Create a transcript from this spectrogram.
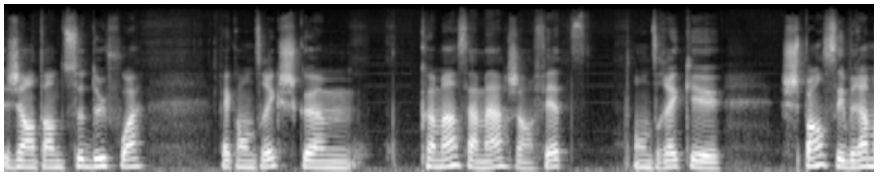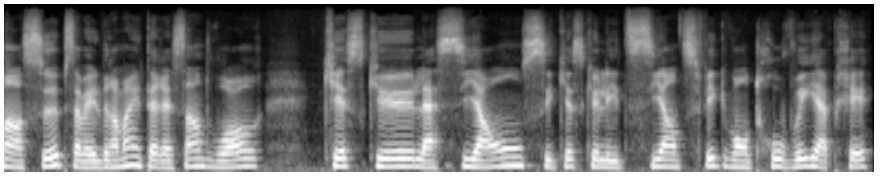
J'ai entendu ça deux fois. Fait qu'on dirait que je suis comme comment ça marche, en fait? On dirait que je pense que c'est vraiment ça, puis ça va être vraiment intéressant de voir qu'est-ce que la science et qu'est-ce que les scientifiques vont trouver après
